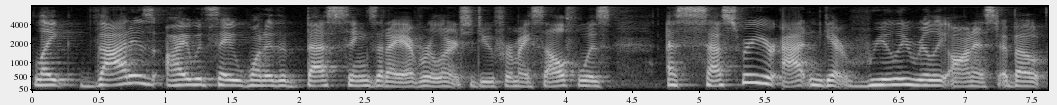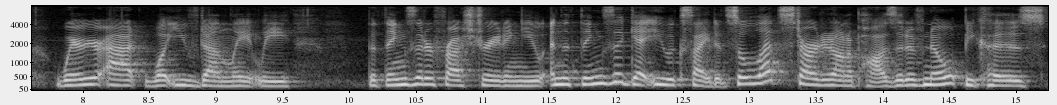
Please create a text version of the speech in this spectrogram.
Like that is, I would say, one of the best things that I ever learned to do for myself was assess where you're at and get really, really honest about where you're at, what you've done lately, the things that are frustrating you, and the things that get you excited. So let's start it on a positive note because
